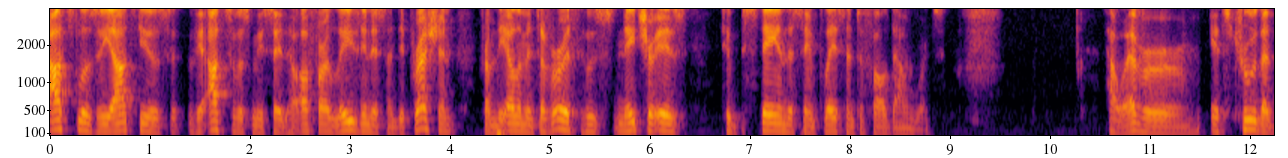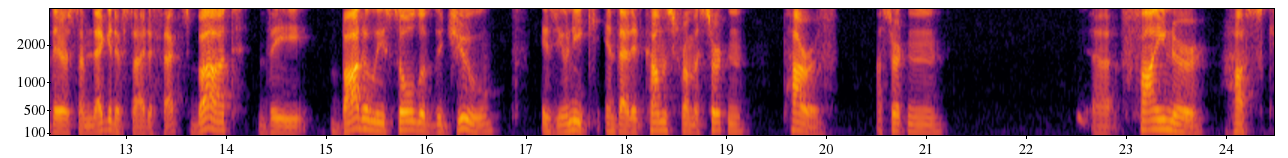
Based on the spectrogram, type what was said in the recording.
Atzlos v'atzvus mised ha'afar, laziness and depression from the element of earth, whose nature is to stay in the same place and to fall downwards. However, it's true that there are some negative side effects, but the bodily soul of the Jew is unique in that it comes from a certain parav, a certain uh, finer husk,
